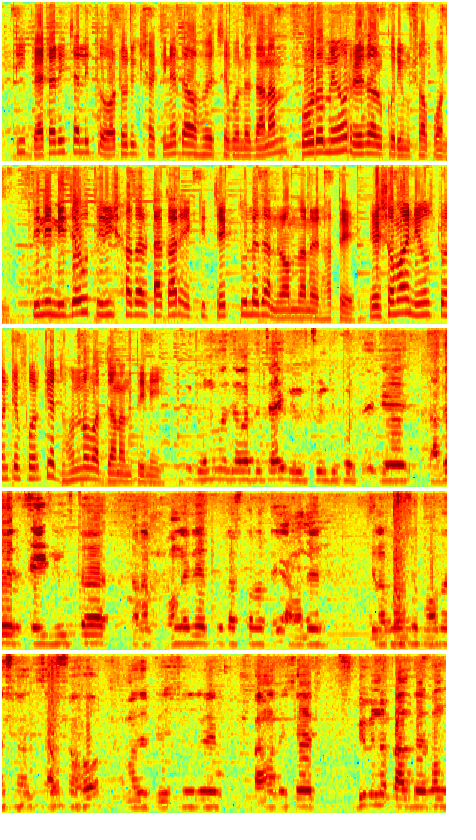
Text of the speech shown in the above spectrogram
একটি ব্যাটারি চালিত অটোরিকশা কিনে দেওয়া হয়েছে বলে জানান পৌর মেয়র রেজাউল করিম স্বপন। তিনি নিজেও তিরিশ হাজার টাকার একটি চেক তুলে দেন রমজানের হাতে। এ সময় নিউজ টোয়েন্টি ফোরকে ধন্যবাদ জানান তিনি। ধন্যবাদ জানাতে চাই নিউজ টোয়েন্টি ফোরকে যে তাদের এই নিউজটা তারা অনলাইনে প্রকাশ করাতে আমাদের জেলা প্রশাসক স্যার সহ আমাদের বিশেষ করে বাংলাদেশের বিভিন্ন প্রান্ত এবং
